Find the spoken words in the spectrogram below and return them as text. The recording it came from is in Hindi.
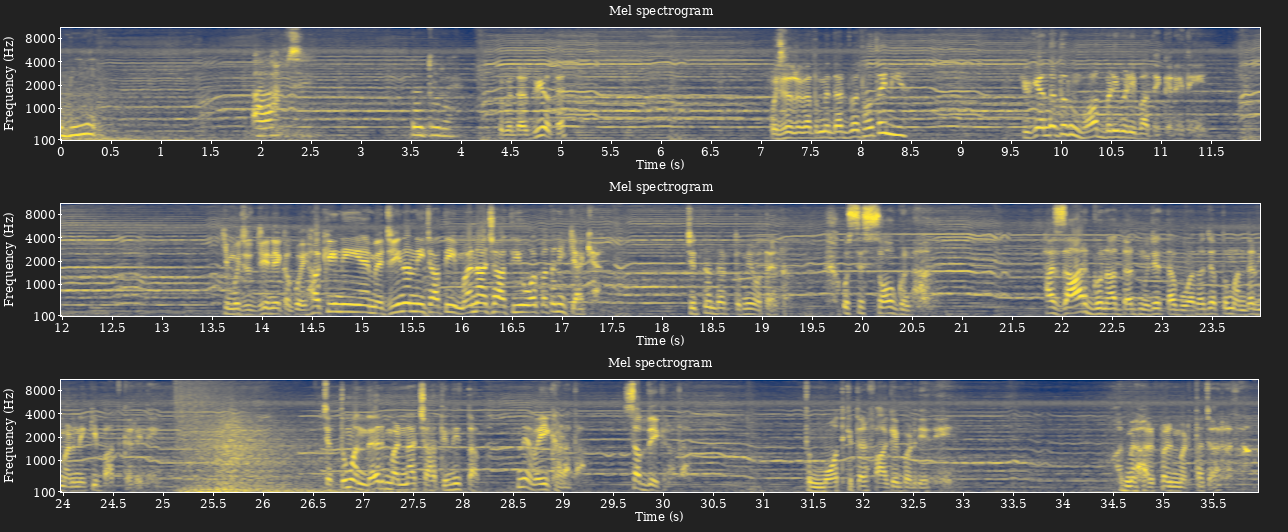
नील आराम से दर्द हो रहा है। तुम्हें दर्द भी होता है? मुझे तो लगा तुम्हें दर्द वर्द होता ही नहीं है। क्योंकि अंदर तो तुम बहुत बड़ी बड़ी बातें कर रही थी। कि मुझे जीने का कोई हक ही नहीं है, मैं जीना नहीं चाहती, मरना चाहती हूँ, और पता नहीं क्या क्या जितना दर्द तुम्हें होता है ना, उससे सौ गुना, हज़ार गुना दर्द मुझे तब हुआ था जब तुम अंदर मरने की बात कर रही थी। जब तुम अंदर मरना चाहती थी तब मैं वही खड़ा था। सब देख रहा था। तुम मौत की तरफ़ आगे बढ़ गई थी और मैं हर पल मरता जा रहा था।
